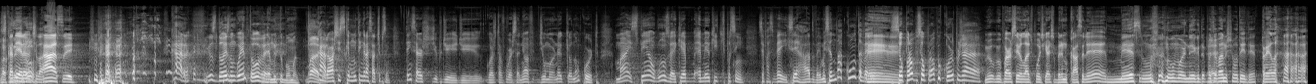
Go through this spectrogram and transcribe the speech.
dos cadeirantes lá. Ah, sei. Cara, e os dois não aguentou, é velho. muito bom, mano. Mano, Cara, eu acho isso que é muito engraçado. Tipo assim, tem certo tipo de. de igual eu tava conversando em off, de humor negro que eu não curto. Mas tem alguns, velho, que é, é meio que, tipo assim, você fala assim, velho, isso é errado, velho. Mas você não dá conta, velho. É. Seu, próprio, seu próprio corpo já. Meu, meu parceiro lá de podcast, o Breno Castro, ele é mestre no, no humor negro. Depois você vai no show dele, é trela.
